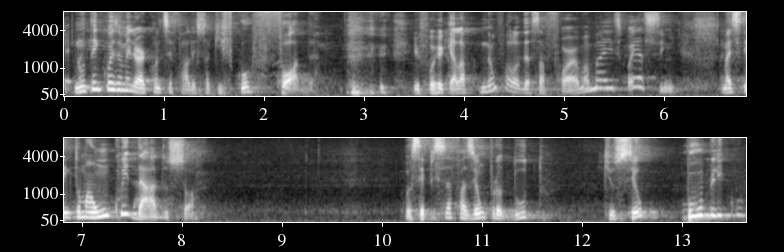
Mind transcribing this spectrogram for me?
É, não tem coisa melhor quando você fala, isso aqui ficou foda. e foi o que ela não falou dessa forma, mas foi assim. Mas você tem que tomar um cuidado só. Você precisa fazer um produto que o seu público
